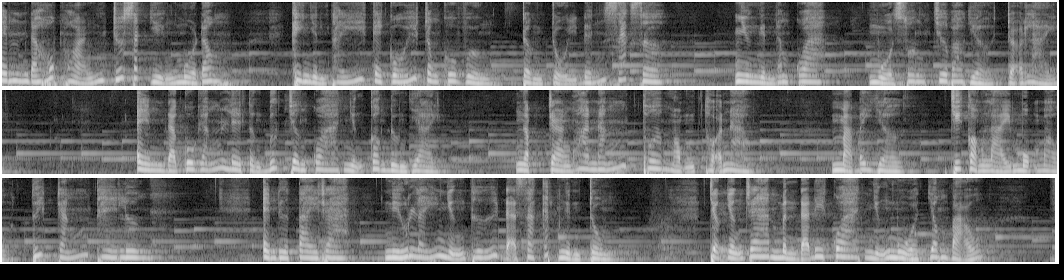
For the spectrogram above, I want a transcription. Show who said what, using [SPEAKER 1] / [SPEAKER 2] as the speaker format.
[SPEAKER 1] Em đã hốt hoảng trước sắc diện mùa đông khi nhìn thấy cây cối trong khu vườn trần trụi đến xác xơ. Như nghìn năm qua, mùa xuân chưa bao giờ trở lại. Em đã cố gắng lê từng bước chân qua những con đường dài, ngập tràn hoa nắng thơ mộng thở nào, mà bây giờ chỉ còn lại một màu tuyết trắng thê lương em đưa tay ra, níu lấy những thứ đã xa cách nghìn trùng. Chợt nhận ra mình đã đi qua những mùa giông bão,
